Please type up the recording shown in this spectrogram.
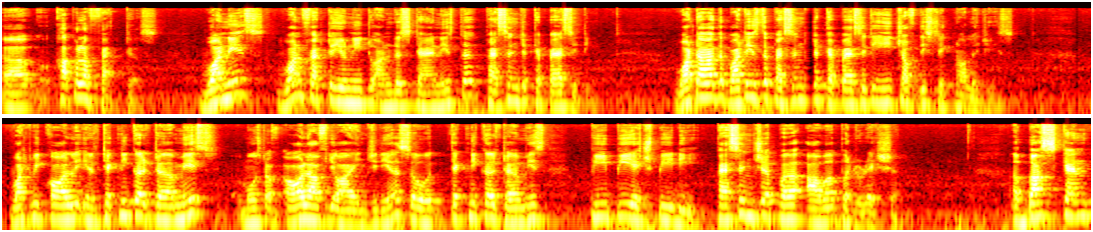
a uh, couple of factors. One is, one factor you need to understand is the passenger capacity what are the what is the passenger capacity each of these technologies what we call in technical term is most of all of you are engineers so technical term is pphpd passenger per hour per direction a bus can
